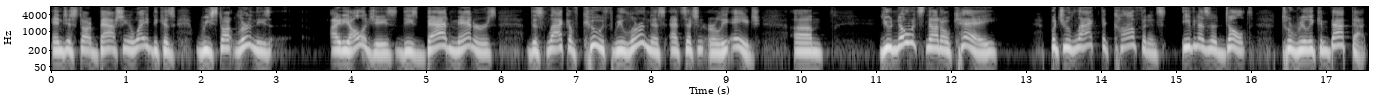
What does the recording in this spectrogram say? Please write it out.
and just start bashing away because we start learning these ideologies, these bad manners, this lack of couth. We learn this at such an early age. Um, you know it's not okay, but you lack the confidence even as an adult, to really combat that.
